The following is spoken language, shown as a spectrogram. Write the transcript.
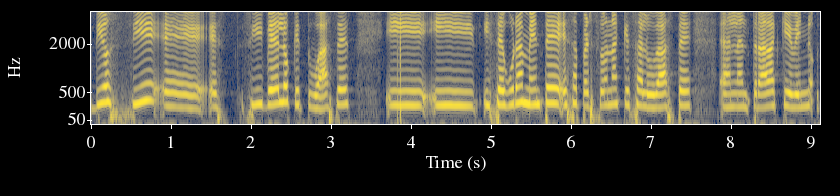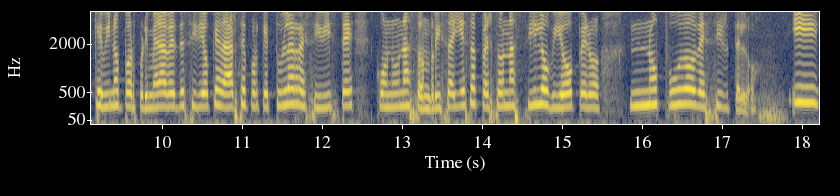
Dios sí, eh, sí ve lo que tú haces y, seguramente esa persona que saludaste en la entrada que vino, que vino por primera vez decidió quedarse porque tú la recibiste con una sonrisa y esa persona sí lo vio, pero no pudo decírtelo. Y,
